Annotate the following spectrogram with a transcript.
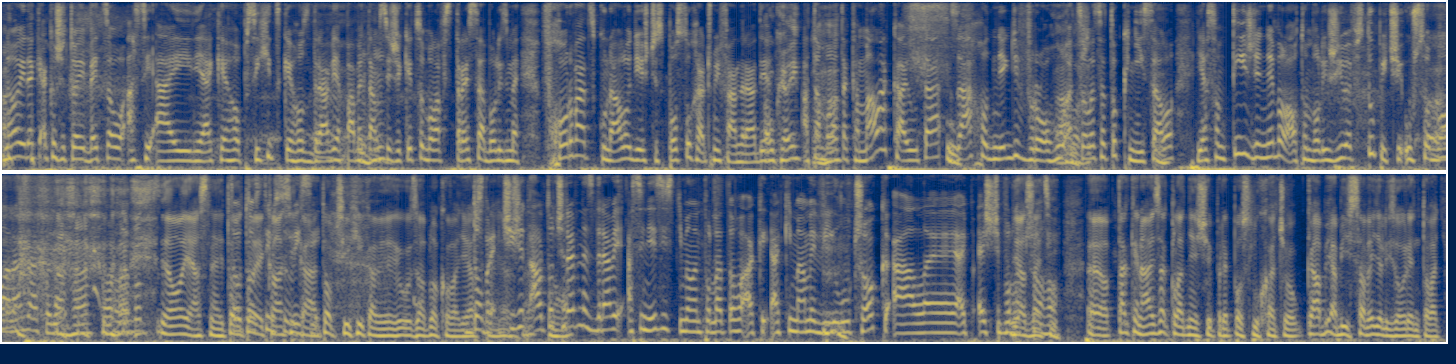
No inak akože to je vecou asi aj nejakého psychického zdravia. Pamätám Mhm. si, že keď som bola v strese a boli sme v Chorvátsku na lodi ešte s poslucháčmi fanrádia OK, a tam aha. bola taká malá kajuta, záchod niekde v rohu a Áno. celé sa to knísalo. Ja som týždeň nebola, o tom boli živé vstupy, či už som bola na záchode. Lebo No jasné, to, Toto to s je klasika, súvisí. to psychika vie zablokovať, jasné. Dobre, čiže ale to No. črevné zdravie asi nezistíme len podľa toho, aký, aký máme výlučok, ale aj ešte podľa Viac čoho. E, také najzákladnejšie pre posluchačov, aby, aby sa vedeli zorientovať. E,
